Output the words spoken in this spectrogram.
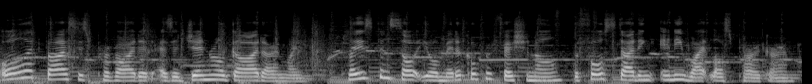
All advice is provided as a general guide only. Please consult your medical professional before starting any weight loss program.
